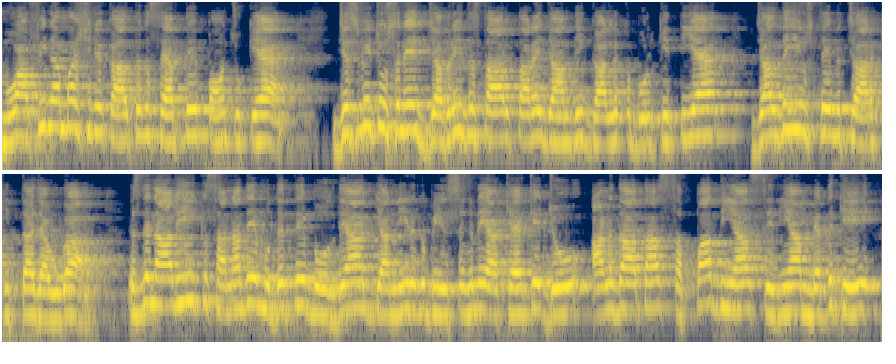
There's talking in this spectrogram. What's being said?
ਮੁਆਫੀਨਾਮਾ ਸ਼੍ਰੀ ਅਕਾਲ ਤਖਤ ਸਾਹਿਬ ਤੇ ਪਹੁੰਚ ਚੁੱਕਿਆ ਹੈ, ਜਿਸ ਵਿੱਚ ਉਸਨੇ ਜਬਰੀ ਦਸਤਾਰ ਉਤਾਰੇ ਜਾਣ ਦੀ ਗੱਲ ਕਬੂਲ ਕੀਤੀ ਹੈ। ਜਲਦ ਹੀ ਉਸ ਤੇ ਵਿਚਾਰ ਕੀਤਾ ਜਾਊਗਾ। ਇਸ ਦੇ ਨਾਲ ਹੀ ਕਿਸਾਨਾਂ ਦੇ ਮੁੱਦੇ ਤੇ ਬੋਲਦਿਆਂ ਗਿਆਨੀ ਰਘਬੀਰ ਸਿੰਘ ਨੇ ਆਖਿਆ ਕਿ ਜੋ ਅਨਦਾਤਾ ਸੱਪਾ ਦੀਆਂ ਸਿਰੀਆਂ ਮਿੱਧ ਕੇ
